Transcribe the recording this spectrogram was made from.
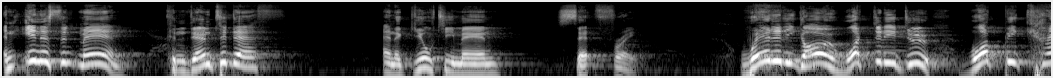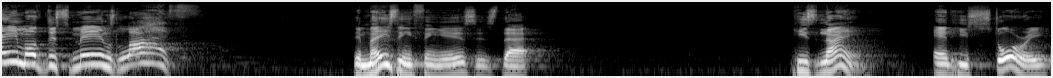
An innocent man condemned to death and a guilty man set free. Where did he go? What did he do? What became of this man's life? The amazing thing is, is that his name and his story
